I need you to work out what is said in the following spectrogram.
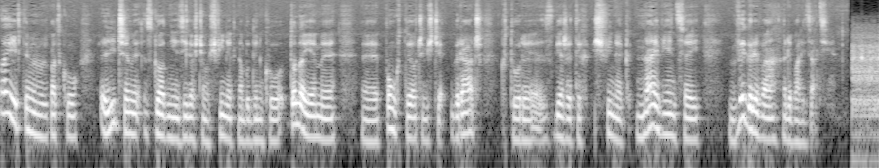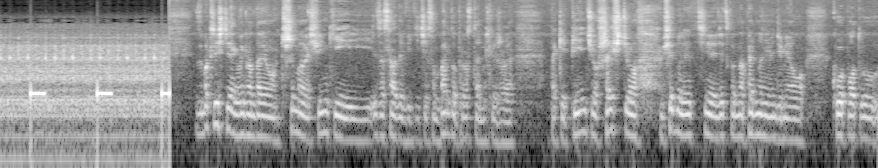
No i w tym wypadku liczymy zgodnie z ilością świnek na budynku. Dodajemy e, punkty. Oczywiście gracz, który zbierze tych świnek najwięcej, wygrywa rywalizację. Zobaczyliście jak wyglądają trzy małe świnki. Zasady widzicie są bardzo proste. Myślę, że takie 5, 6, 7-letnie dziecko na pewno nie będzie miało kłopotu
